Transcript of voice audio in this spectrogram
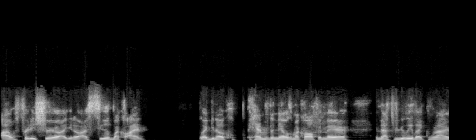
I was pretty sure, you know, I sealed my, I like, you know, hammered the nails in my coffin there. And that's really like when I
